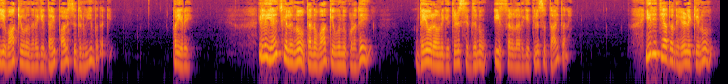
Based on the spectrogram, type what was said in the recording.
ಈ ವಾಕ್ಯವನ್ನು ನನಗೆ ದಯಪಾಲಿಸಿದನು ಎಂಬುದಾಗಿ. ಪ್ರಿಯರೇ, ಇಲ್ಲಿ ಯೇಜ್ಗೆಲನ್ನು ತನ್ನ ವಾಕ್ಯವನ್ನು ಕೊಡದೆ ದೇವರು ಅವನಿಗೆ ತಿಳಿಸಿದ್ದನು ಈ ಸರಳರಿಗೆ ತಿಳಿಸುತ್ತಾ ಇದ್ದಾನೆ. ಈ ರೀತಿಯಾದ ಹೇಳಿಕೆಯನ್ನು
